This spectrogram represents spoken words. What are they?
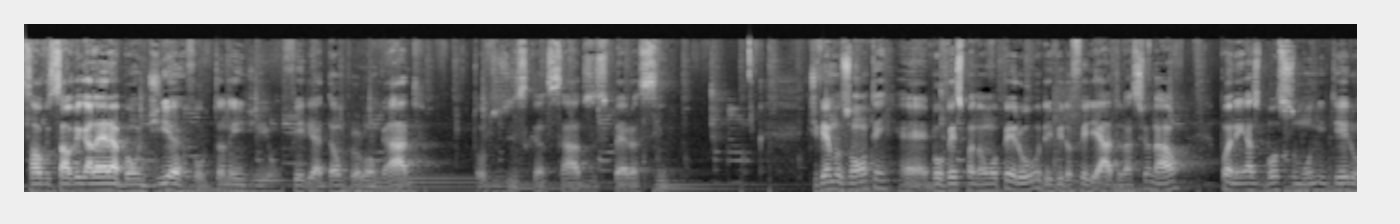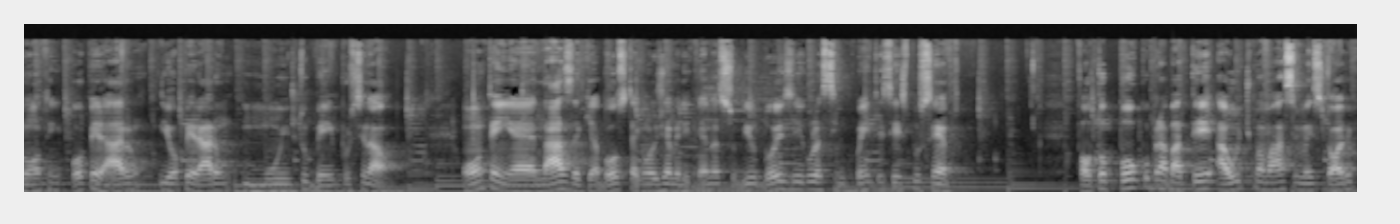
Salve, salve galera, bom dia. Voltando aí de um feriadão prolongado, todos descansados, espero assim. Tivemos ontem, é, Bovespa não operou devido ao feriado nacional, porém as bolsas do mundo inteiro ontem operaram e operaram muito bem, por sinal. Ontem, é, Nasdaq, a bolsa de tecnologia americana, subiu 2,56%. Faltou pouco para bater a última máxima histórica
